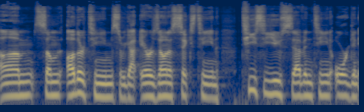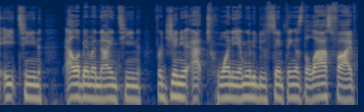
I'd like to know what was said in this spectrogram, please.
Um, some other teams. So we got Arizona 16, TCU 17, Oregon 18, Alabama 19, Virginia at 20. I'm going to do the same thing as the last five.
